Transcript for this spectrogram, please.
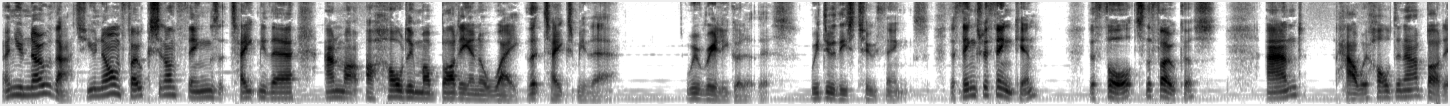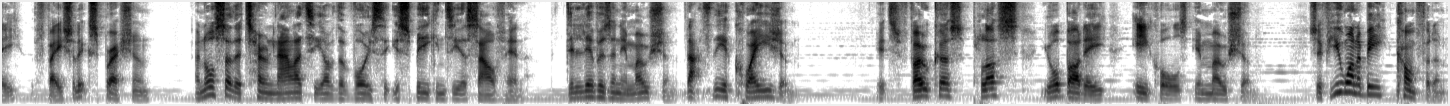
And you know that. You know I'm focusing on things that take me there and my, are holding my body in a way that takes me there. We're really good at this. We do these two things the things we're thinking, the thoughts, the focus, and how we're holding our body, the facial expression, and also the tonality of the voice that you're speaking to yourself in delivers an emotion. That's the equation. It's focus plus your body equals emotion. So if you want to be confident,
